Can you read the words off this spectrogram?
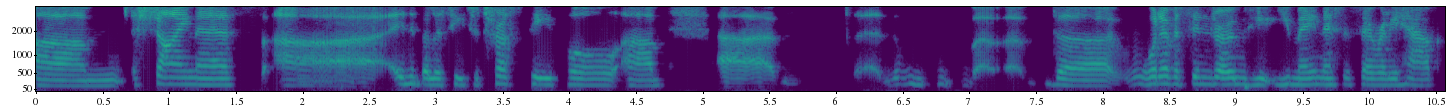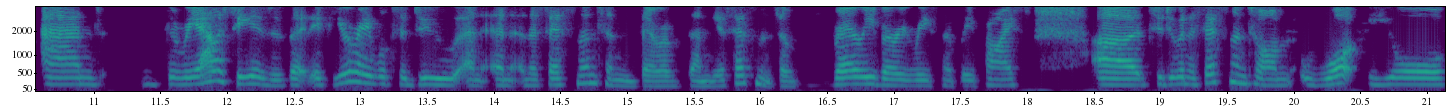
um, shyness uh, inability to trust people um, uh, the whatever syndromes you, you may necessarily have and the reality is is that if you're able to do an, an, an assessment and there are then the assessments are very very reasonably priced uh, to do an assessment on what your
